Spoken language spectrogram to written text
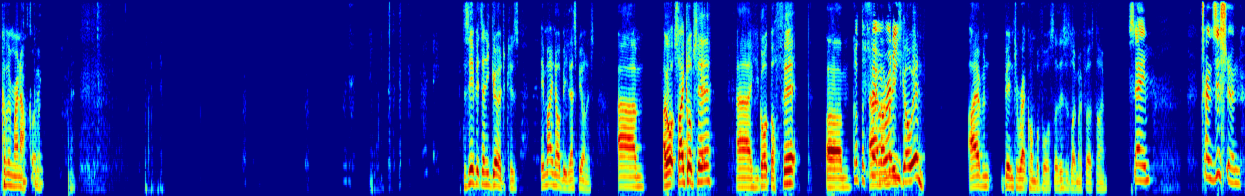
Come in right now. Come in. To see if it's any good, because it might not be. Let's be honest. Um, I got Cyclops here. Uh, you got the fit. Um, Got the fit and I'm ready to go in. I haven't been to RecCon before, so this is like my first time. Same. Transition.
